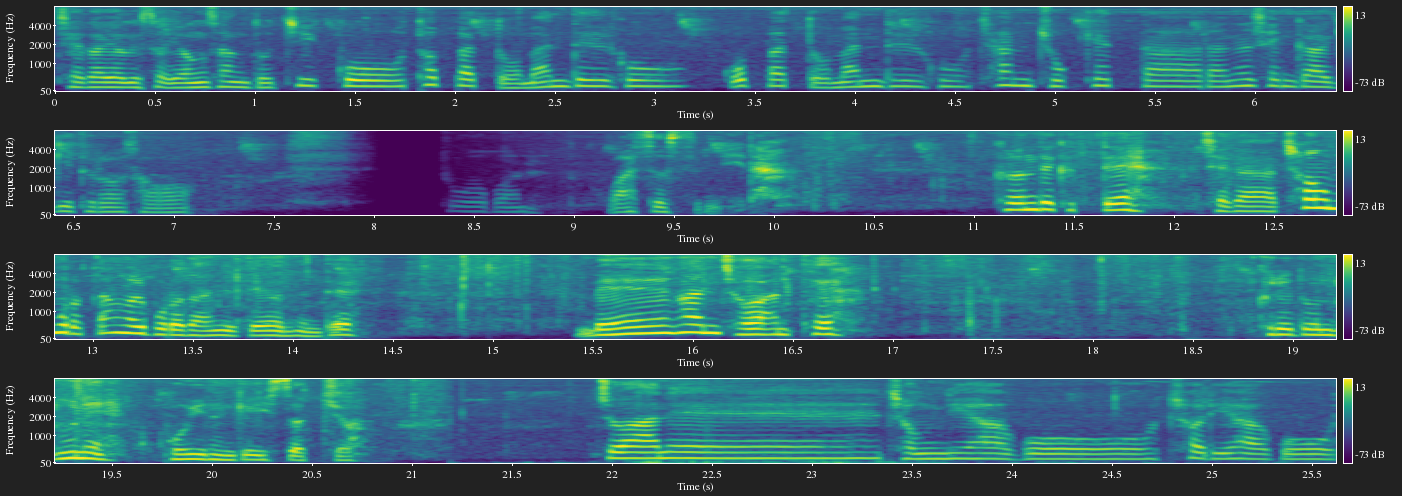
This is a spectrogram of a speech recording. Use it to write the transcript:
제가 여기서 영상도 찍고 텃밭도 만들고 꽃밭도 만들고 참 좋겠다라는 생각이 들어서 두어 번 왔었습니다. 그런데 그때 제가 처음으로 땅을 보러 다닐 때였는데 맹한 저한테 그래도 눈에 보이는 게 있었죠. 저 안에 정리하고 처리하고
